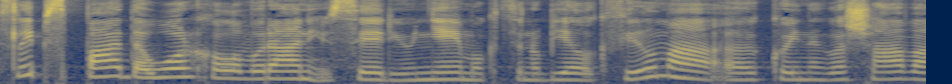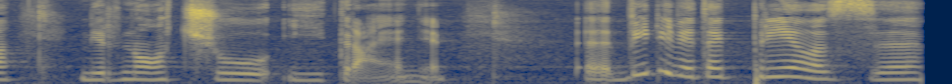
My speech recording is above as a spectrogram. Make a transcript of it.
Slip spada u Warholovu raniju seriju njemog crno-bijelog filma e, koji naglašava mirnoću i trajanje. E, vidljiv je taj prijelaz e,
